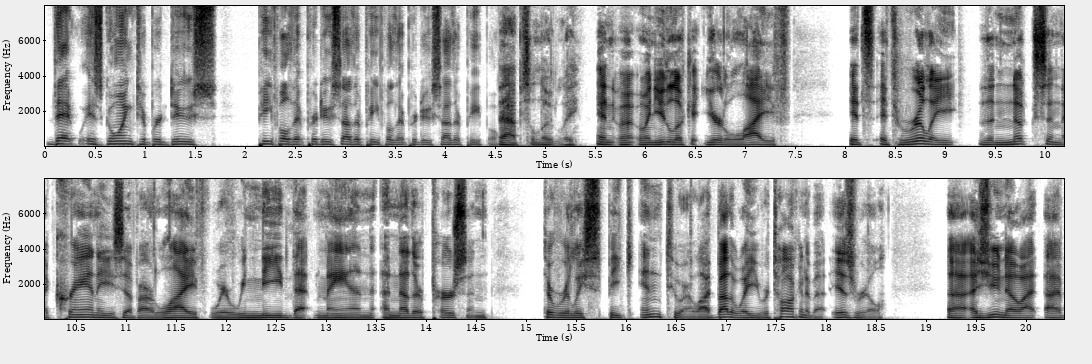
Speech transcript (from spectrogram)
that is going to produce people that produce other people that produce other people. Absolutely. And uh, when you look at your life, it's it's really the nooks and the crannies of our life where we need that man, another person, to really speak into our life. By the way, you were talking about Israel. Uh, as you know, I, I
